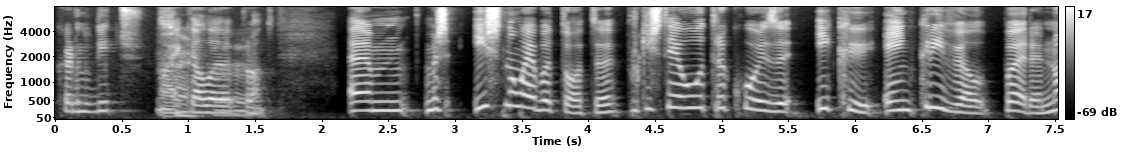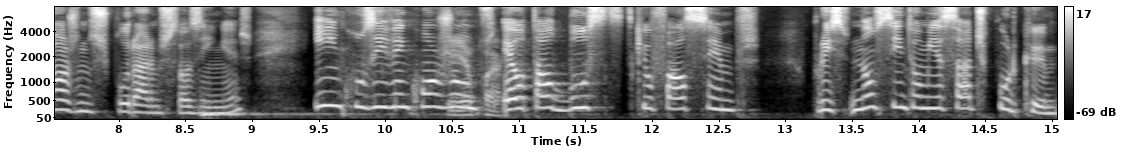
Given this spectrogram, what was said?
carnuditos, não é? Sim. Aquela. Pronto. Um, mas isto não é batota, porque isto é outra coisa e que é incrível para nós nos explorarmos sozinhas e inclusive em conjunto. É o tal boost de que eu falo sempre. Por isso, não se sintam ameaçados porque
